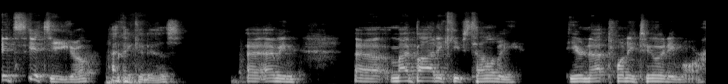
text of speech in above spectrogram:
It's it's ego. I think it is. I, I mean, uh, my body keeps telling me you're not 22 anymore,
